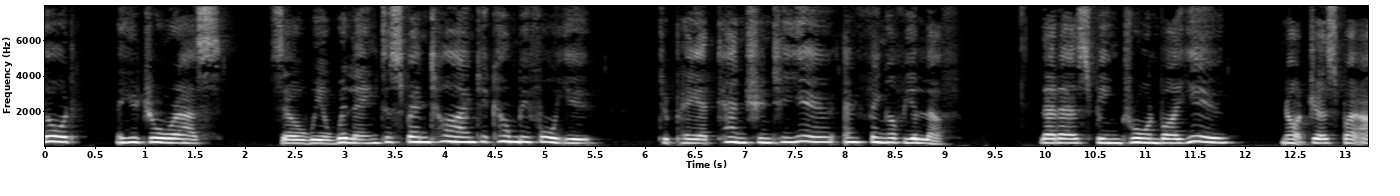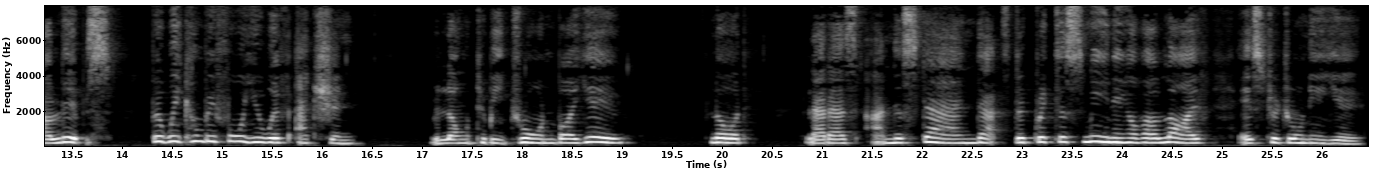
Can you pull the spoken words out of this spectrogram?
Lord, may you draw us so we are willing to spend time to come before you, to pay attention to you and think of your love. Let us be drawn by you, not just by our lips, but we come before you with action. We long to be drawn by you. Lord, let us understand that the greatest meaning of our life is to draw near you,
